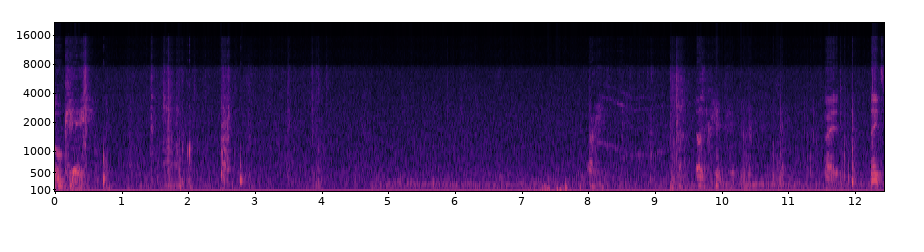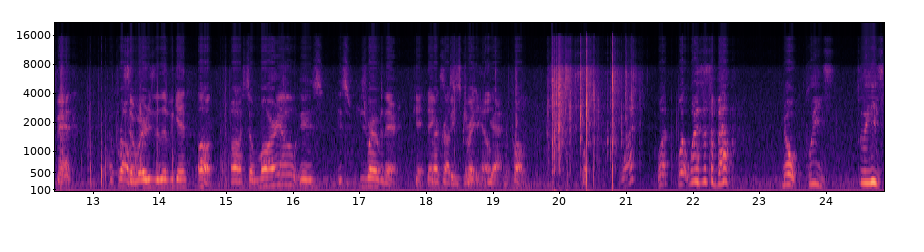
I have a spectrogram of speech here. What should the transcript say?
Okay. Alright. That was great. Thanks, man. No problem. So where does he live again? Oh, uh, so Mario is is he's right over there. Okay, Right thanks. across Been the street. great help. Yeah, no problem. What? What? What? What is this about? No, please, please.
